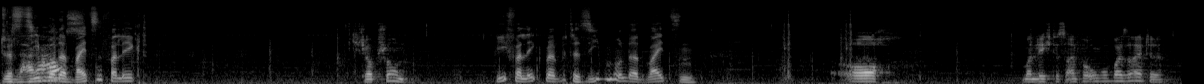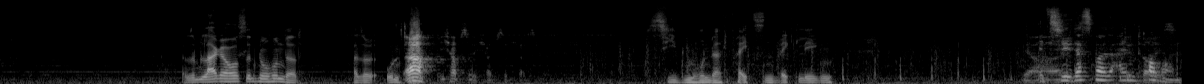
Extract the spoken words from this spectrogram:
Du hast Lagerhaus? 700 Weizen verlegt? Ich glaube schon. Wie verlegt man bitte 700 Weizen? Och. Man legt es einfach irgendwo beiseite. Also im Lagerhaus sind nur 100. Also unten. Ah, ich hab's, ich hab's, ich hab's. 700 Weizen weglegen. Ja, Erzähl das mal einem Details. Bauern.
